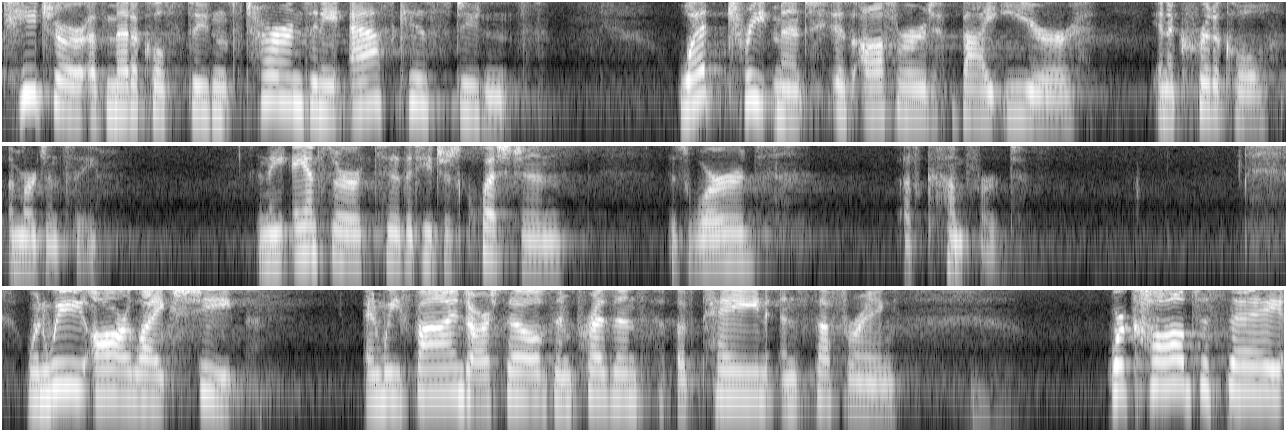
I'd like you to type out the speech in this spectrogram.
teacher of medical students turns and he asks his students, What treatment is offered by ear in a critical emergency? And the answer to the teacher's question is words of comfort. When we are like sheep, and we find ourselves in presence of pain and suffering, we're called to say,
